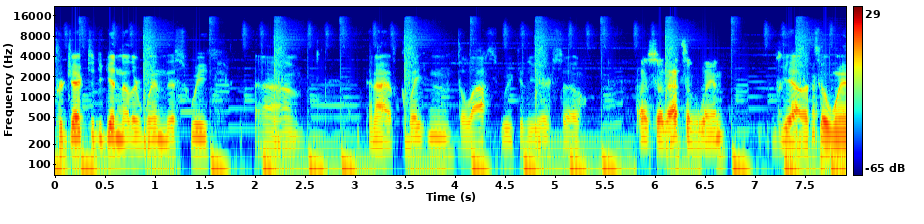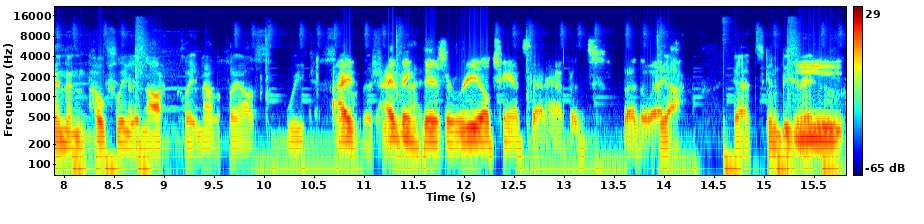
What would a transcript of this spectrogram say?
projected to get another win this week. Um, and I have Clayton the last week of the year, so Oh, so that's a win. Yeah, that's a win, and hopefully you knock Clayton out of the playoffs week. So I I think nice. there's a real chance that happens. By the way. yeah, yeah, it's gonna be great.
